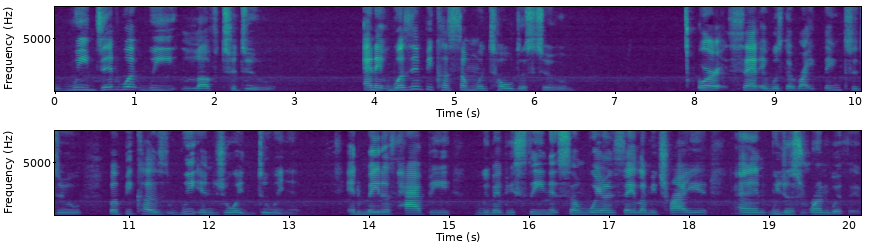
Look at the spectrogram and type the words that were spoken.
we did what we love to do, and it wasn't because someone told us to or said it was the right thing to do, but because we enjoyed doing it. It made us happy. We maybe seen it somewhere and say, let me try it. And we just run with it.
